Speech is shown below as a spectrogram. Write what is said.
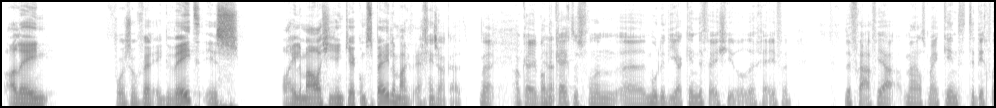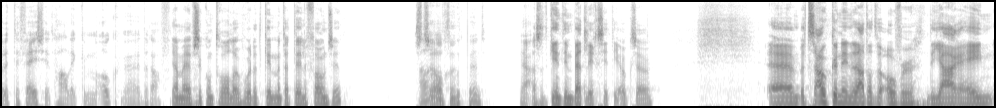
Alleen, voor zover ik weet, is al helemaal als je hier een keer komt spelen, maakt het echt geen zak uit. Nee, oké, want Ja. ik kreeg dus van een eh, moeder die haar kinderfeestje wilde geven. De vraag van ja, maar als mijn kind te dicht voor de tv zit, haal ik hem ook eraf. Ja, maar heeft ze controle over hoe dat kind met haar telefoon zit? is Oh, hetzelfde. goed punt. Ja. Als het kind in bed ligt, zit hij ook zo. Ehm, het zou kunnen inderdaad dat we over de jaren heen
